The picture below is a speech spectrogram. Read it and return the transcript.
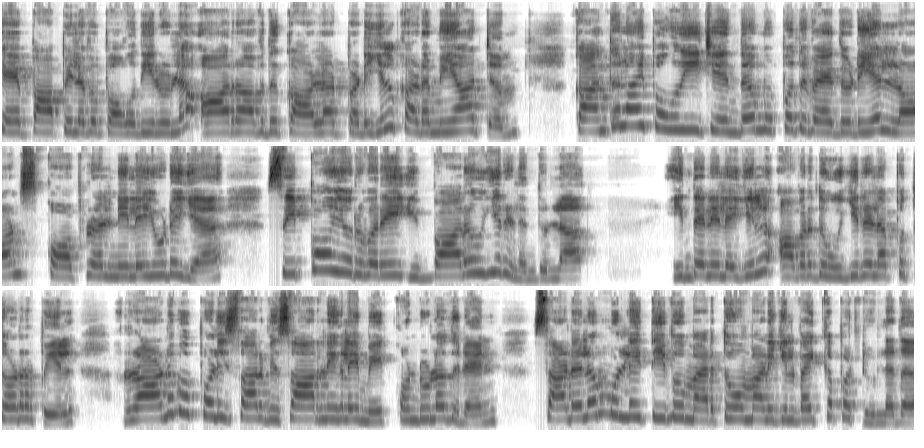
கேப்பாப்பிளவு பகுதியில் உள்ள ஆறாவது காலாட்படையில் கடமையாற்றும் கந்தலாய் பகுதியைச் சேர்ந்த முப்பது வயதுடைய லான்ஸ் கார்பரல் நிலையுடைய சிப்பாய் ஒருவரே இவ்வாறு உயிரிழந்துள்ளார். இந்த நிலையில் அவரது உயிரிழப்பு தொடர்பில் ராணுவ போலீசார் விசாரணைகளை மேற்கொண்டுள்ளதுடன் சடலம் முல்லைத்தீவு மருத்துவமனையில் வைக்கப்பட்டுள்ளது.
